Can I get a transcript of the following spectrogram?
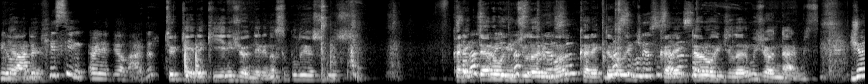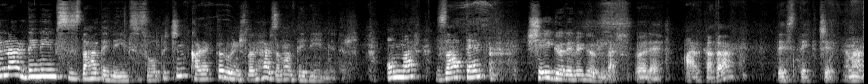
diyorlardır. Yani- Kesin öyle diyorlardır. Türkiye'deki yeni jönleri nasıl buluyorsunuz? Karakter sorayım, nasıl oyuncuları mı? buluyorsun? Karakter oyuncu karakter soruyorum. oyuncuları mı jönler mi? Jönler deneyimsiz, daha deneyimsiz olduğu için karakter oyuncuları her zaman deneyimlidir. Onlar zaten şey görevi görürler böyle arkada destekçi hemen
